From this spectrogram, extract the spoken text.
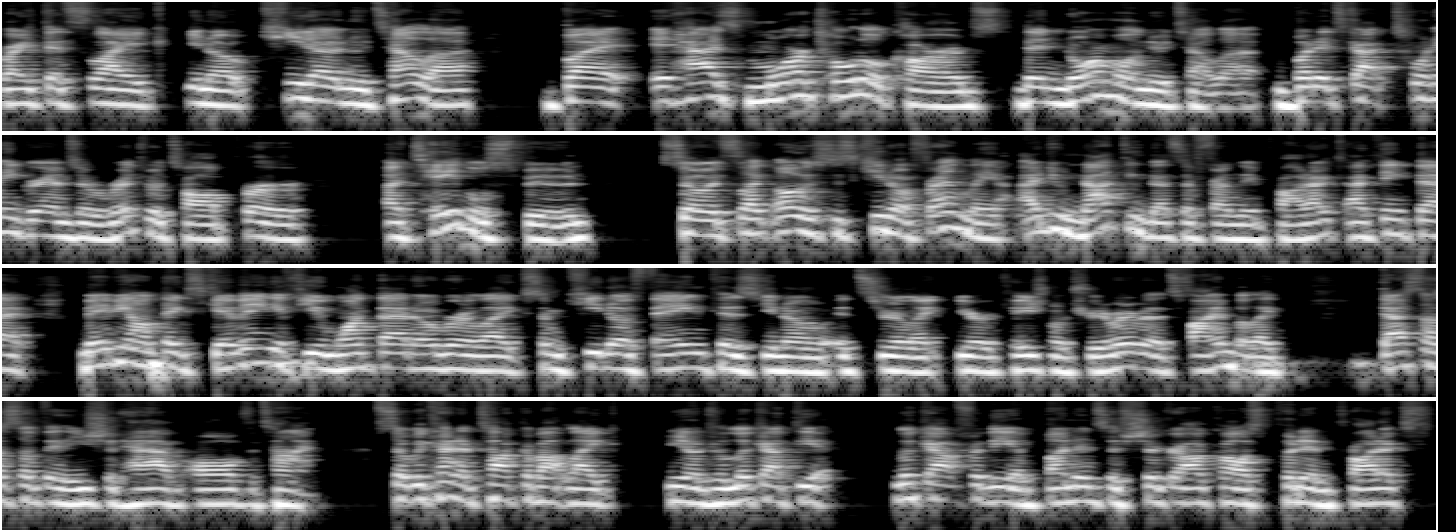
right, that's like, you know, keto Nutella, but it has more total carbs than normal Nutella, but it's got 20 grams of erythritol per a tablespoon so it's like, oh, this is keto friendly. I do not think that's a friendly product. I think that maybe on Thanksgiving, if you want that over like some keto thing, because you know it's your like your occasional treat or whatever, that's fine. But like that's not something that you should have all the time. So we kind of talk about like, you know, to look out the look out for the abundance of sugar alcohols put in products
